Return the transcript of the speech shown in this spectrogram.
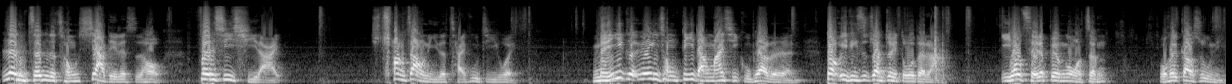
认真的从下跌的时候分析起来，创造你的财富机会。每一个愿意从低档买起股票的人，都一定是赚最多的啦。以后谁都不用跟我争，我会告诉你，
